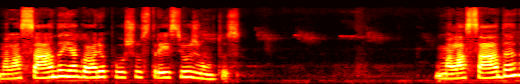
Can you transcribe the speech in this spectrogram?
Uma laçada e agora eu puxo os três fios juntos. Uma laçada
